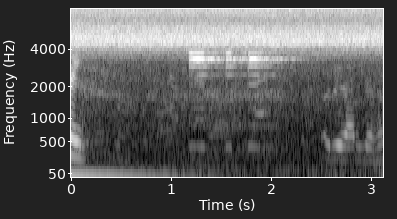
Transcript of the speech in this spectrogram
अरे तो हाँ तो है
